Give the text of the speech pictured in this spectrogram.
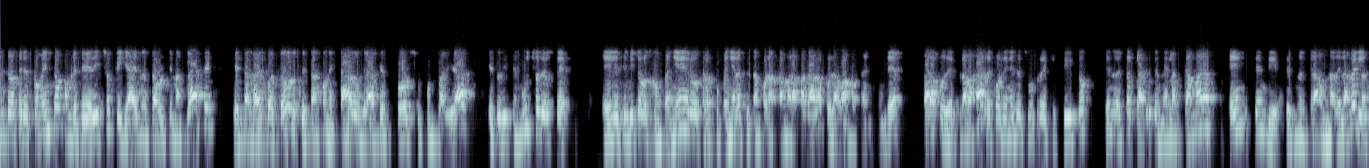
entonces les comento, como les había dicho, que ya es nuestra última clase. Les agradezco a todos los que están conectados. Gracias por su puntualidad. Eso dice mucho de usted. Eh, les invito a los compañeros, a las compañeras que están con la cámara apagada, pues la vamos a encender para poder trabajar. Recuerden, ese es un requisito de nuestra clase, tener las cámaras encendidas. Es nuestra, una de las reglas.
